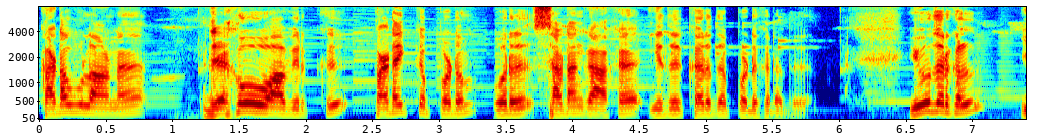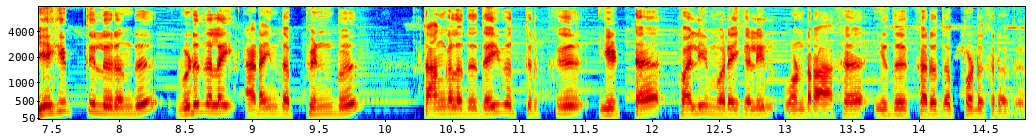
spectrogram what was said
கடவுளான ஜெகோவாவிற்கு படைக்கப்படும் ஒரு சடங்காக இது கருதப்படுகிறது. யூதர்கள் எகிப்திலிருந்து விடுதலை அடைந்த பின்பு தங்களது தெய்வத்திற்கு இட்ட பலிமுறைகளில் ஒன்றாக இது கருதப்படுகிறது.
